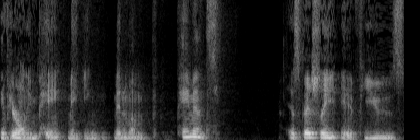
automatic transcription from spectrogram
if you're only pay, making minimum payments especially if you use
